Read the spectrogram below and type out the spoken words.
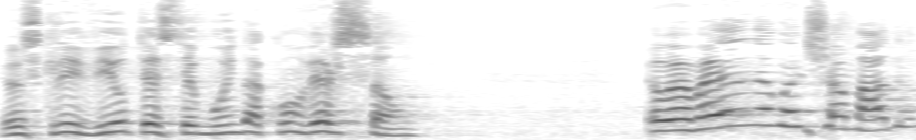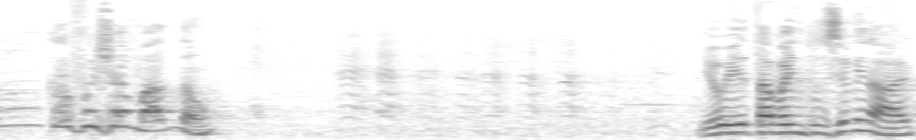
Eu escrevi o testemunho da conversão. Eu, mas negócio de chamado, eu nunca fui chamado, não. Eu estava indo para o seminário.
